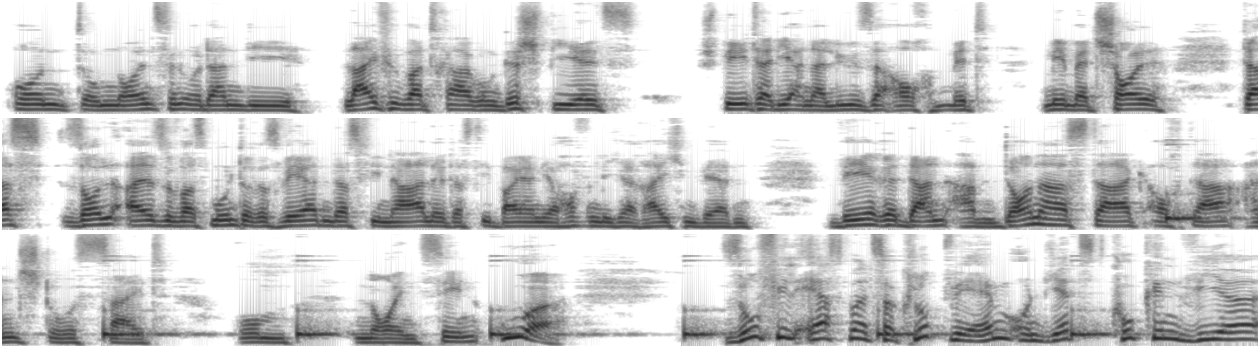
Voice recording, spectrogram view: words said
und um 19 Uhr dann die Live-Übertragung des Spiels. Später die Analyse auch mit Mehmet Scholl. Das soll also was Munteres werden. Das Finale, das die Bayern ja hoffentlich erreichen werden, wäre dann am Donnerstag. Auch da Anstoßzeit um 19 Uhr. So viel erstmal zur Club-WM und jetzt gucken wir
